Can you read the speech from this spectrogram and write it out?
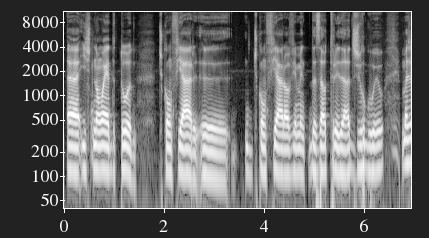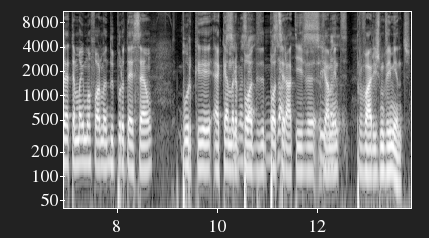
Uh, isto não é de todo desconfiar, uh, desconfiar, obviamente, das autoridades, julgo eu, mas é também uma forma de proteção, porque a câmara sim, pode, há, pode ser ativa sim, realmente mas... por vários movimentos.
